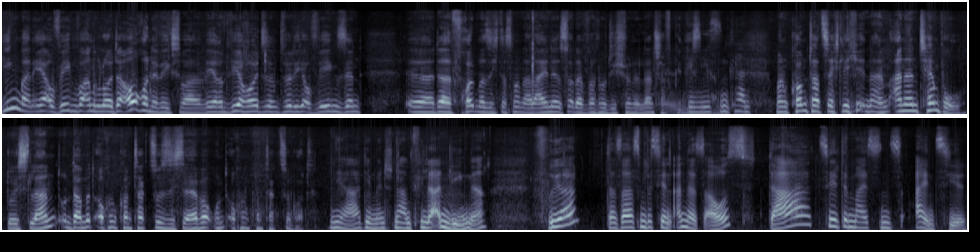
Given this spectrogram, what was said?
ging man eher auf Wegen, wo andere Leute auch unterwegs waren. Während wir heute natürlich auf Wegen sind, äh, da freut man sich, dass man alleine ist oder einfach nur die schöne Landschaft genießen, genießen kann. kann. Man kommt tatsächlich in einem anderen Tempo durchs Land und damit auch in Kontakt zu sich selber und auch in Kontakt zu Gott. Ja, die Menschen haben viele Anliegen. Ne? Früher, da sah es ein bisschen anders aus. Da zählte meistens ein Ziel.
